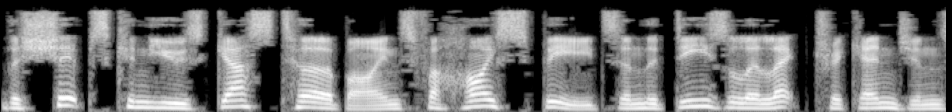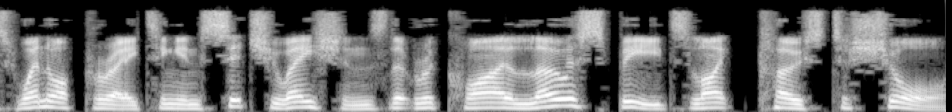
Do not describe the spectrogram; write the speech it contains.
The ships can use gas turbines for high speeds and the diesel-electric engines when operating in situations that require lower speeds like close to shore.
